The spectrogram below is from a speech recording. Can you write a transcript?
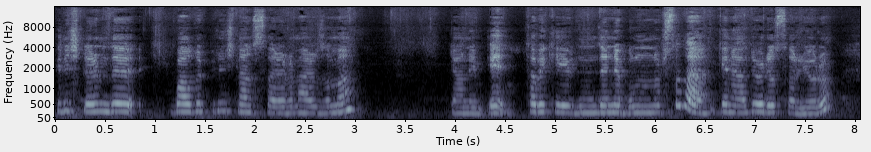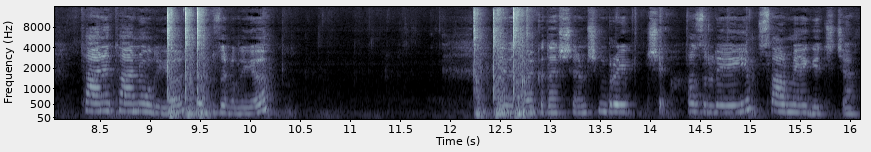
Pirinçlerimi de baldo pirinçle sararım her zaman. Yani e, tabii ki evinde ne bulunursa da genelde öyle sarıyorum. Tane tane oluyor. Çok güzel oluyor. Evet arkadaşlarım şimdi burayı şey- hazırlayayım. Sarmaya geçeceğim.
